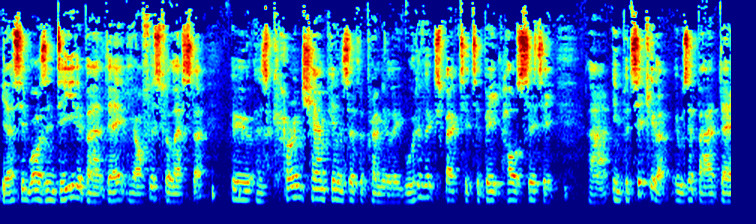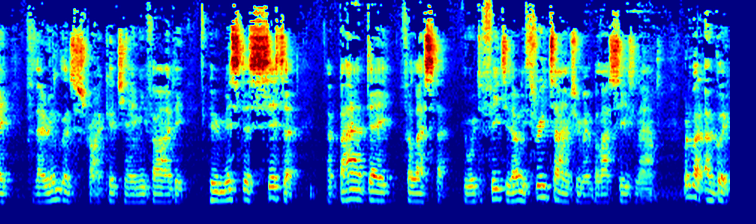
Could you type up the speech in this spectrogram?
Yes, it was indeed a bad day at the office for Leicester, who, as current champions of the Premier League, would have expected to beat Hull City uh, in particular, it was a bad day for their England striker Jamie Vardy, who missed a sitter. A bad day for Leicester, who were defeated only three times, remember, last season out. What about ugly?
